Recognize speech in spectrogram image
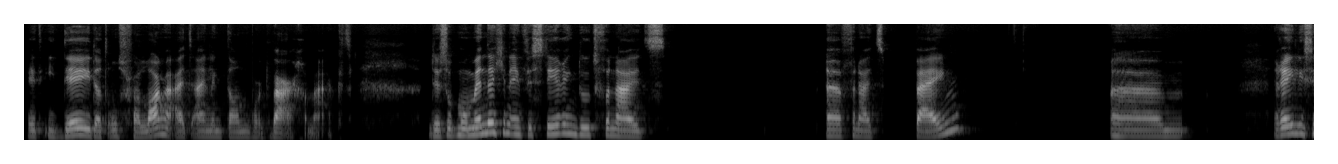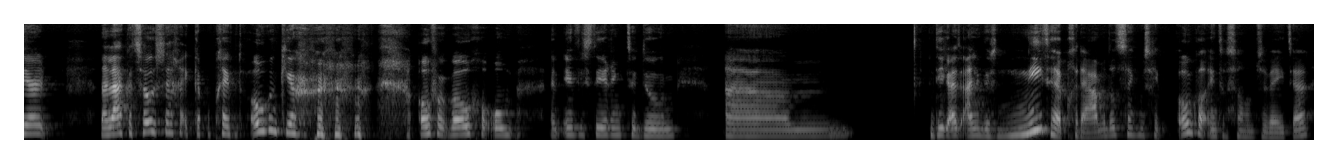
het idee dat ons verlangen uiteindelijk dan wordt waargemaakt. Dus op het moment dat je een investering doet vanuit, uh, vanuit pijn, um, realiseer, nou laat ik het zo zeggen, ik heb op een gegeven moment ook een keer overwogen om een investering te doen. Um, die ik uiteindelijk dus niet heb gedaan. Maar dat is denk ik misschien ook wel interessant om te weten.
